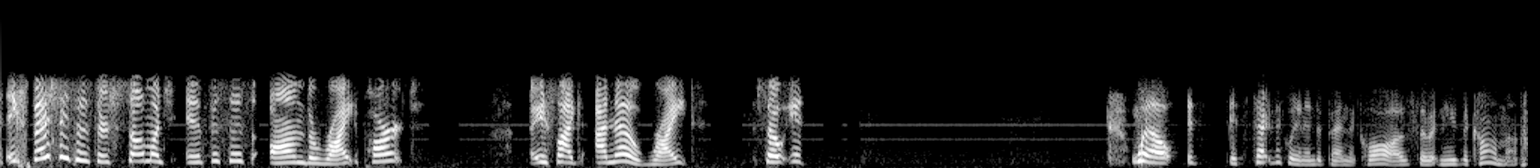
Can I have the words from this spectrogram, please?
Especially since there's so much emphasis on the right part. It's like I know, right? So it well, it's it's technically an independent clause, so it needs a comma.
